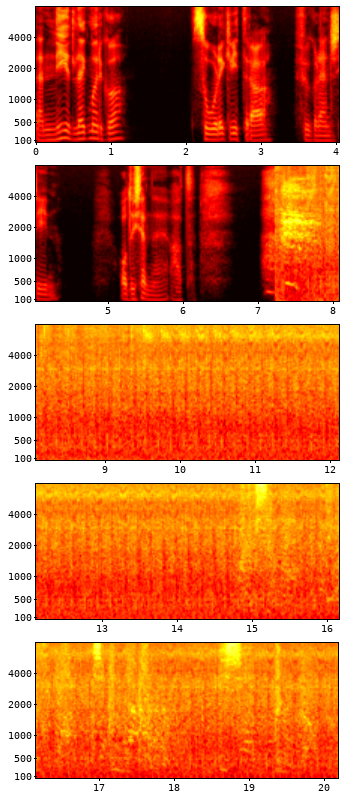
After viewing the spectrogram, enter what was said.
Det er en nydelig morgen. Sola kvitrer, fuglene skinner, og du kjenner at Spisplaneten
